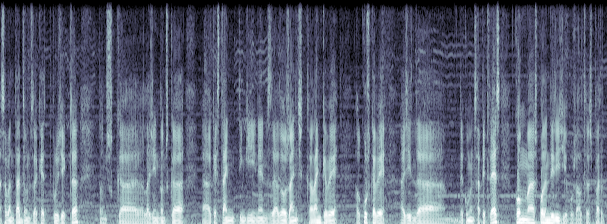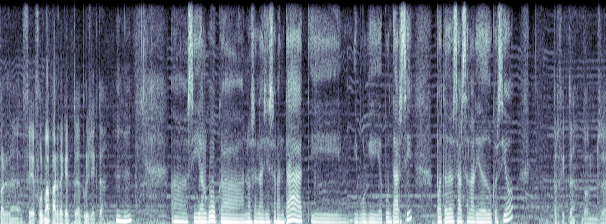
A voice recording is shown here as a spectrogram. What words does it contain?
assabentat doncs, d'aquest doncs, projecte doncs, que la gent doncs, que eh, aquest any tingui nens de dos anys que l'any que ve el curs que ve hagin de, de començar P3 com es poden dirigir vosaltres per, per fer, formar part d'aquest projecte? Uh -huh. uh, si hi ha algú que no se n'hagi assabentat i, i vulgui apuntar-s'hi pot adreçar-se a l'àrea d'educació Perfecte, doncs eh,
